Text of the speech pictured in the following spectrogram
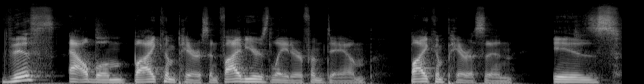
this album, by comparison, five years later from Damn, by comparison, is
